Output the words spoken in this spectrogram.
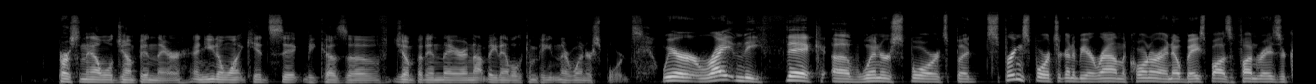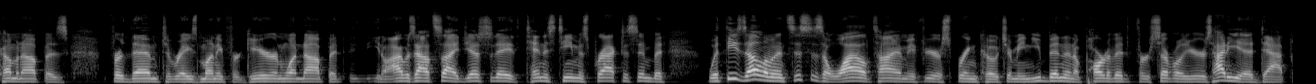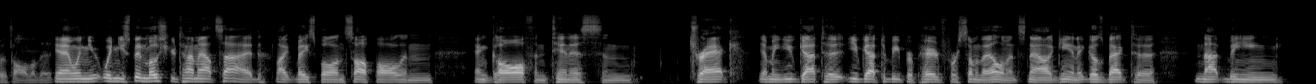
personnel will jump in there, and you don't want kids sick because of jumping in there and not being able to compete in their winter sports. We're right in the thick of winter sports, but spring sports are going to be around the corner. I know baseball is a fundraiser coming up as for them to raise money for gear and whatnot. But you know, I was outside yesterday. The tennis team is practicing, but with these elements, this is a wild time if you're a spring coach. I mean, you've been in a part of it for several years. How do you adapt with all of it? Yeah, when you when you spend most of your time outside, like baseball and softball and and golf and tennis and track, I mean, you've got to you've got to be prepared for some of the elements. Now, again, it goes back to not being.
